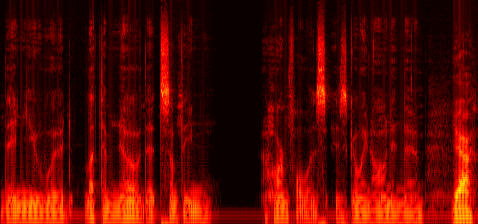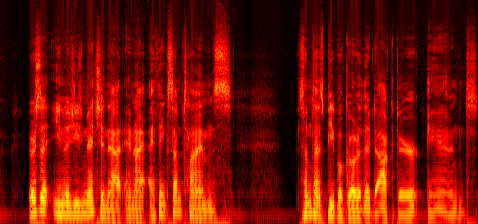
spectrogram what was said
then you would let them know that something harmful is, is going on in them. Yeah. There's a, you know, you mentioned that. And I, I think sometimes, sometimes people go to the doctor and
